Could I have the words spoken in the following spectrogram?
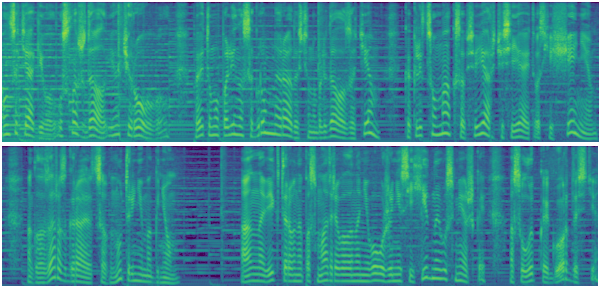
Он затягивал, услаждал и очаровывал, поэтому Полина с огромной радостью наблюдала за тем, как лицо Макса все ярче сияет восхищением, а глаза разгораются внутренним огнем. Анна Викторовна посматривала на него уже не с ехидной усмешкой, а с улыбкой гордости,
